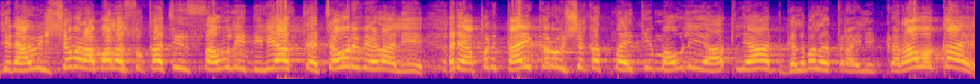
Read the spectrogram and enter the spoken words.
जिने आयुष्यभर आम्हाला सुखाची सावली दिली आज त्याच्यावर वेळ आली आणि आपण काही करू शकत नाही? ती माऊली आतल्या आत गलबलत राहिली. करावं काय?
